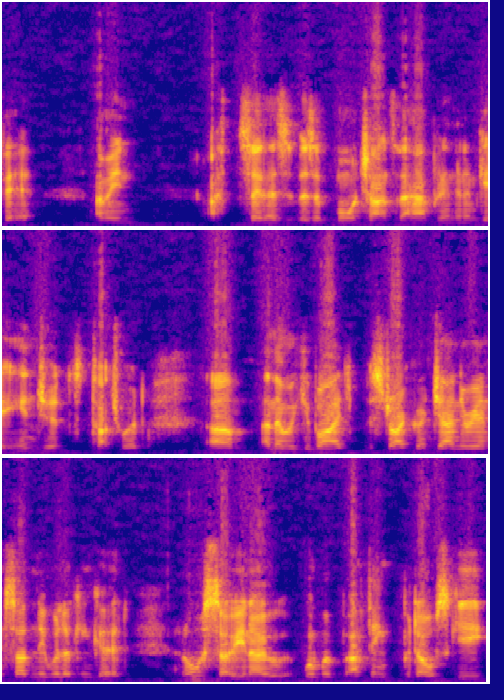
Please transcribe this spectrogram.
fit. I mean, I say there's there's a more chance of that happening than him getting injured. Touchwood, um, and then we could buy a striker in January, and suddenly we're looking good. And also, you know, when I think Podolski,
